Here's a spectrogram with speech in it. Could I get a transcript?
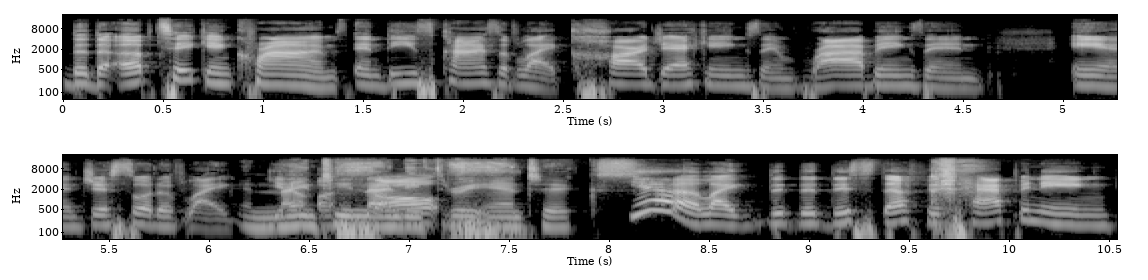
the the uptick in crimes and these kinds of like carjackings and robbings and and just sort of like In you know, 1993 assaults. antics. Yeah, like th- th- this stuff is happening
